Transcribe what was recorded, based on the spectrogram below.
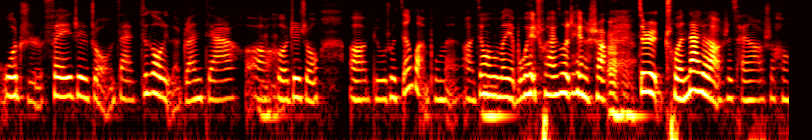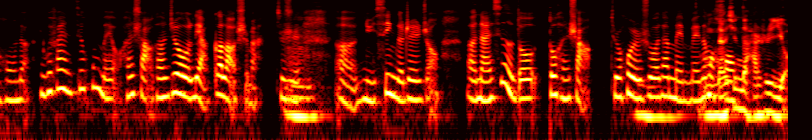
我只非这种在机构里的专家和、和这种呃，比如说监管部门啊，监管部门也不会出来做这个事儿，嗯就是纯大学老师、财经老师很红的，你会发现几乎没有，很少，可能只有两个老师嘛，就是、嗯呃女性的这种，呃男性的都都很少，就是或者说他没没那么红嗯男性，的还是有，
